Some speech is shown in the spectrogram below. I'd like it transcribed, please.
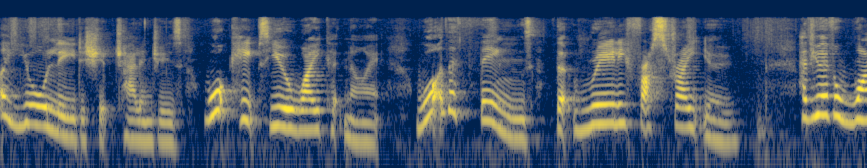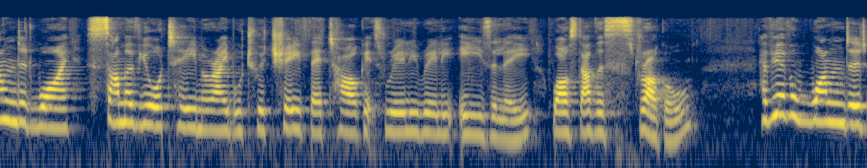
are your leadership challenges? What keeps you awake at night? What are the things that really frustrate you? Have you ever wondered why some of your team are able to achieve their targets really, really easily whilst others struggle? Have you ever wondered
